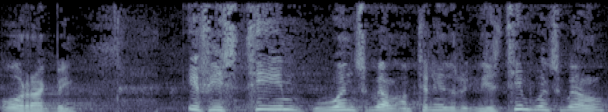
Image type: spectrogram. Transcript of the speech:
or rugby. If his team wins well, I'm telling you, if his team wins well,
